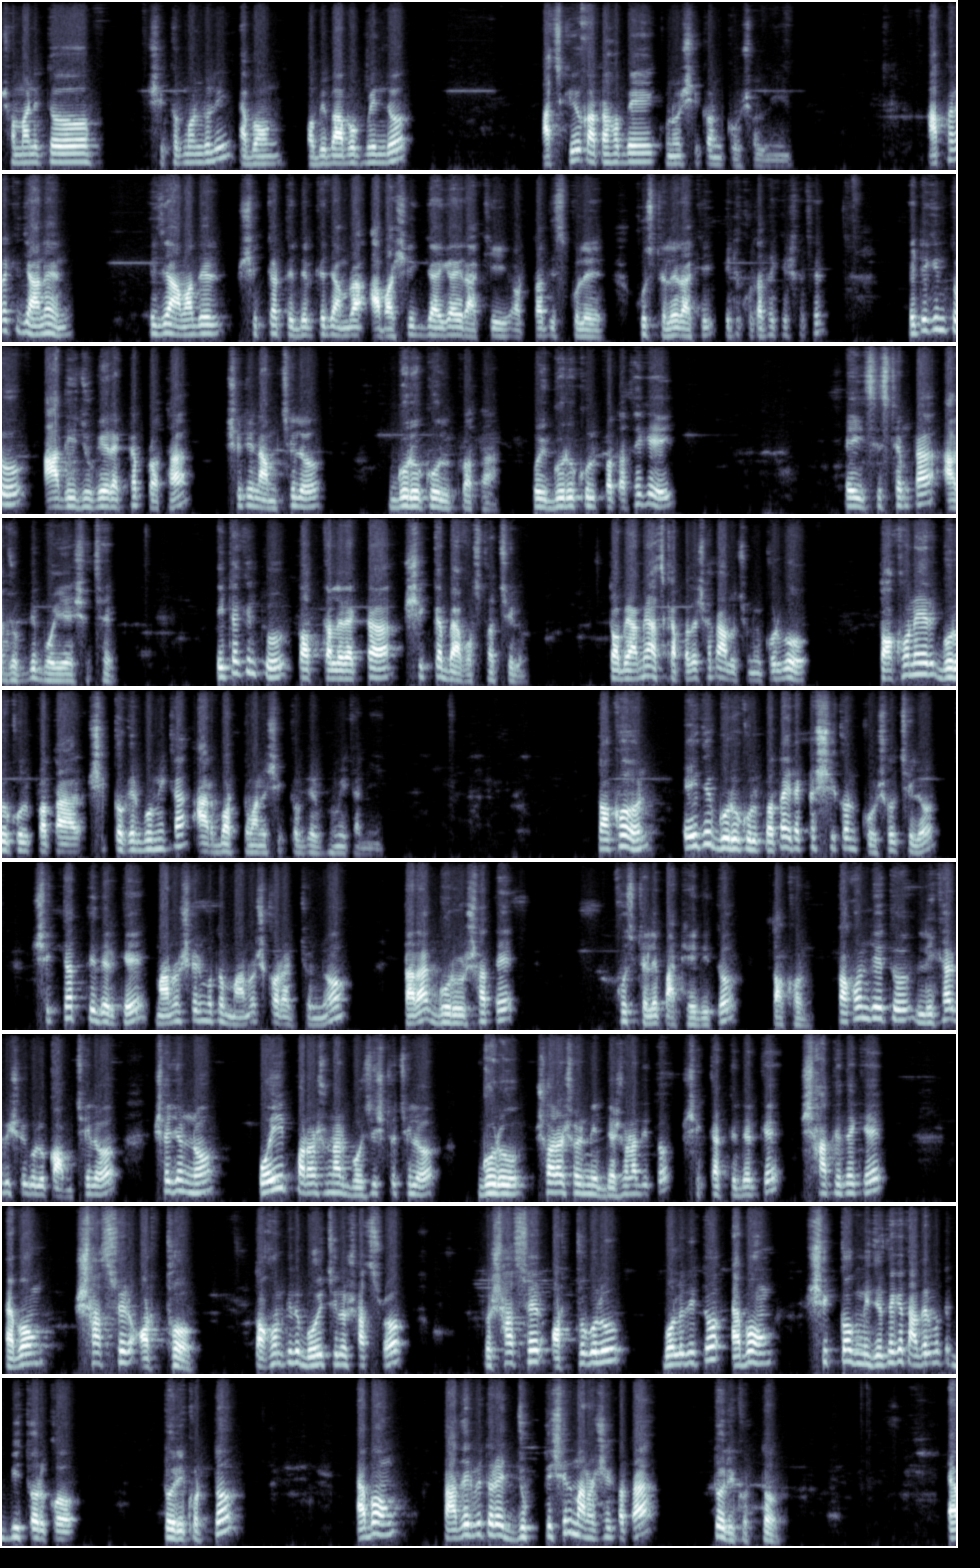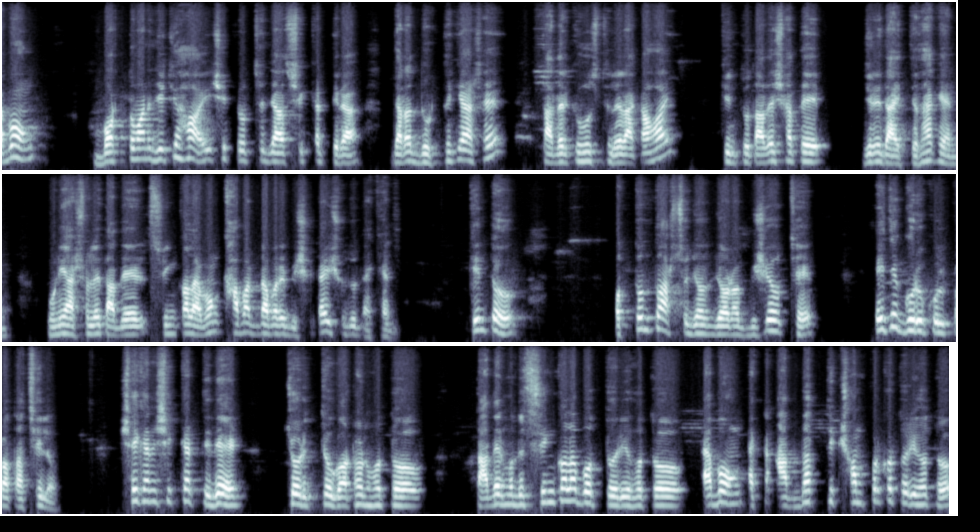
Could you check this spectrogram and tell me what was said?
সম্মানিত শিক্ষক মণ্ডলী এবং অভিভাবকবৃন্দ আজকেও কথা হবে কোনো শিক্ষণ কৌশল নিয়ে। আপনারা কি জানেন এই যে আমাদের শিক্ষার্থীদেরকে যে আমরা আবাসিক জায়গায় রাখি, অর্থাৎ স্কুলে, হোস্টেলে রাখি, এটি কোথা থেকে এসেছে? এটি কিন্তু আদি যুগের একটা প্রথা সেটি নাম ছিল গুরুকুল প্রথা। ওই গুরুকুল প্রথা থেকেই এই সিস্টেমটা আজ অব্দি বয়ে এসেছে। এটা কিন্তু তৎকালের একটা শিক্ষা ব্যবস্থা ছিল। তবে আমি আজকে আপনাদের সাথে আলোচনা করব তখনের গুরুকুল প্রথার শিক্ষকের ভূমিকা আর বর্তমানে শিক্ষকদের ভূমিকা নিয়ে। তখন এই যে গুরুকুল প্রথা, এটা একটা শিক্ষণ কৌশল ছিল। শিক্ষার্থীদেরকে মানুষের মতো মানুষ করার জন্য তারা গুরুর সাথে হোস্টেলে পাঠিয়ে দিত তখন। তখন যেহেতু লেখার বিষয়গুলো কম ছিল, সেজন্য ওই পড়াশোনার বৈশিষ্ট্য ছিল গুরু সরাসরি নির্দেশনা দিত শিক্ষার্থীদেরকে সাথে থেকে এবং শাস্ত্রের অর্থ। তখন কিন্তু বই ছিল শাস্ত্র। তো শাস্ত্রের অর্থগুলো বলে দিত এবং শিক্ষক নিজে থেকে তাদের মধ্যে বিতর্ক তৈরি করত এবং তাদের ভিতরে যুক্তিশীল মানসিকতা তৈরি করত। এবং বর্তমানে যেটি হয়, সেটি হচ্ছে যা শিক্ষার্থীরা যারা দূর থেকে আসে, তাদেরকে হোস্টেলে রাখা হয়। কিন্তু তাদের সাথে যিনি দায়িত্বে থাকেন, উনি আসলে তাদের শৃঙ্খলা এবং খাবার দাবারের বিষয়টাই শুধু দেখেন। কিন্তু অত্যন্ত আশ্চর্যজনক বিষয় হচ্ছে, এই যে গুরুকুল প্রথা ছিল, সেখানে শিক্ষার্থীদের চরিত্র গঠন হতো, তাদের মধ্যে শৃঙ্খলা বোধ তৈরি হতো এবং একটা আধ্যাত্মিক সম্পর্ক তৈরি হতো।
